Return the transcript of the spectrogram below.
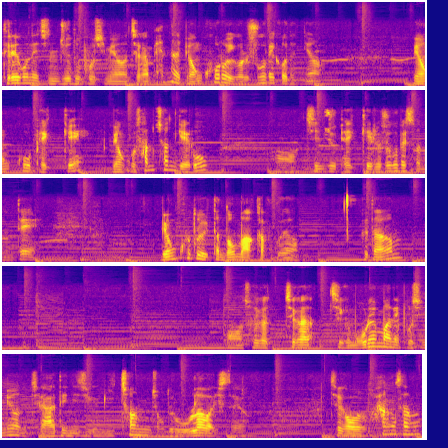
드래곤의 진주도 보시면 제가 맨날 명코로 이걸 수급했거든요. 명코 100개, 명코 3000개로 어, 진주 100개를 수급했었는데 명코도 일단 너무 아깝고요. 그 다음 어, 저희가 제가 지금 오랜만에 보시면 제 아덴이 지금 2000 정도로 올라와 있어요. 제가 항상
